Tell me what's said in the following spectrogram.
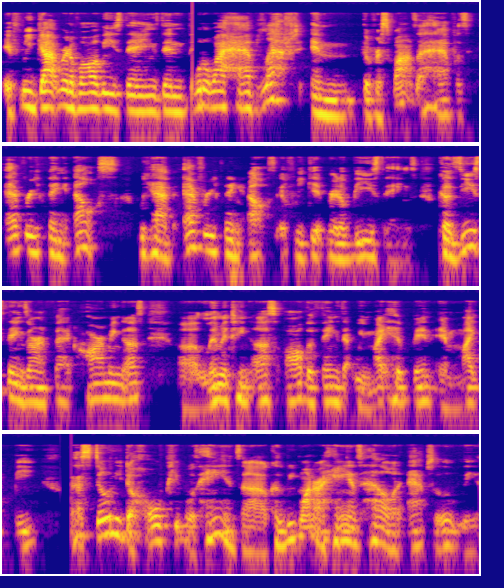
if we got rid of all these things, then what do I have left? And the response I have was everything else. We have everything else if we get rid of these things, because these things are in fact harming us, uh, limiting us, all the things that we might have been and might be. I still need to hold people's hands uh, because we want our hands held. Absolutely.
